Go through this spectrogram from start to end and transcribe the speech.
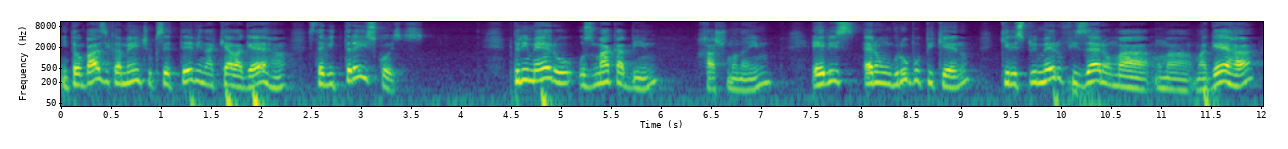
Então, basicamente, o que você teve naquela guerra, você teve três coisas. Primeiro, os Maccabim, Hashmonaim, eles eram um grupo pequeno, que eles primeiro fizeram uma, uma, uma guerra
